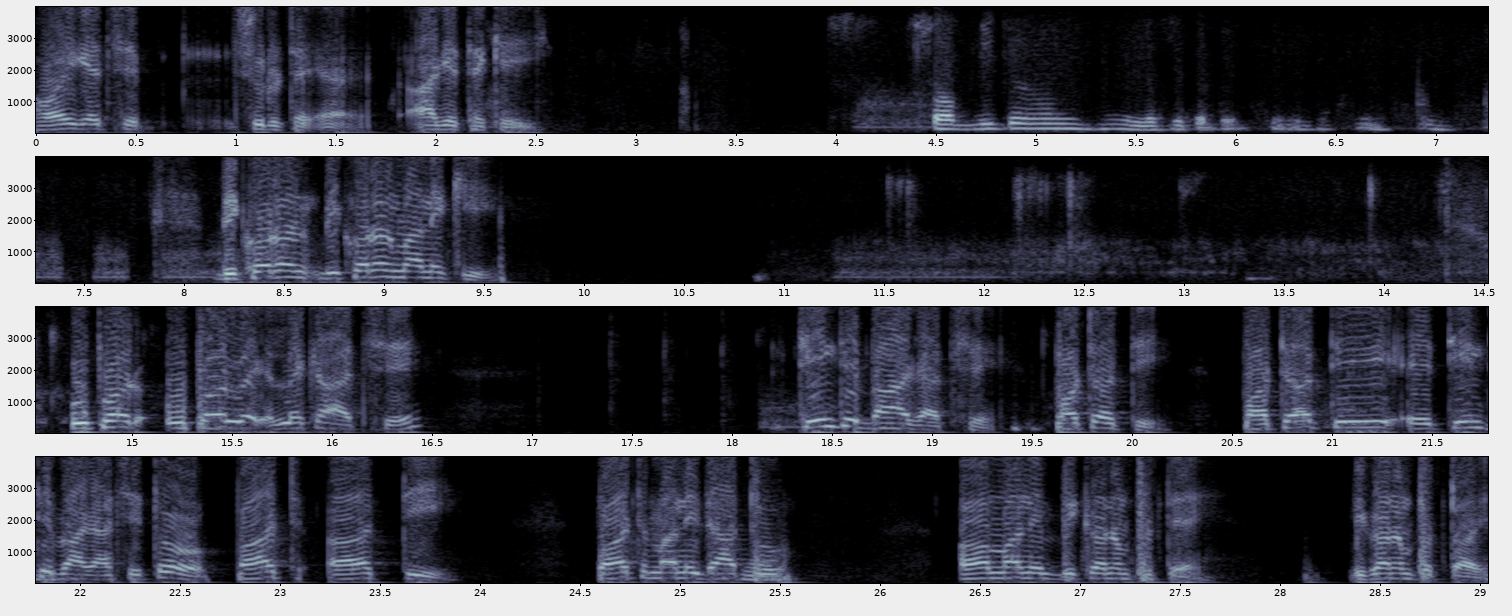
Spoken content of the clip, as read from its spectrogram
হয়ে গেছে শুরু থেকে আগে থেকেই? সব বিকরণ বিকরণ বিকরণ মানে কি? উপর উপর লেখা আছে তিনটে ভাগ আছে পটতি। পটতি এই তিনটি ভাগ আছে তো পট অতি পট মানে ধাতু। অ মানে বিকরণ প্রত্যয় বিকরণ প্রত্যয়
